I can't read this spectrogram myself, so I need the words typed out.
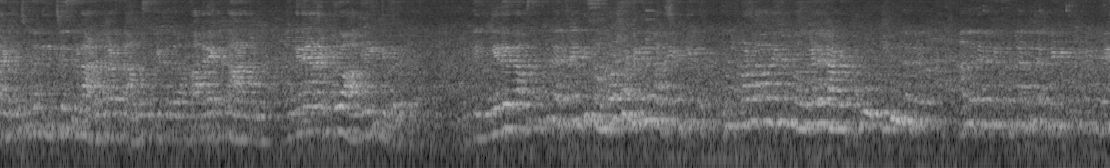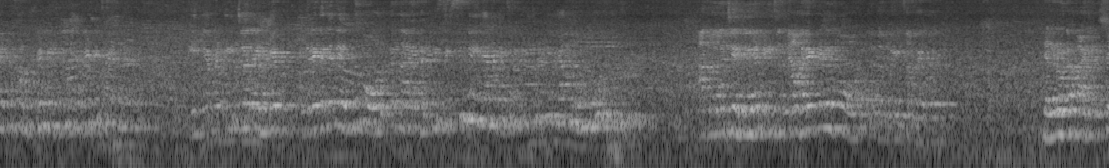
പഠിപ്പിച്ചിട്ടുള്ള ടീച്ചേഴ്സ് ഇവിടെ അടുത്താണ് താമസിക്കുന്നത്. അപ്പൊ അവരെയൊക്കെ കാണണം അങ്ങനെയാണ് എപ്പോഴും ആഗ്രഹിക്കുന്നത്. അപ്പൊ ഇങ്ങനെ ഒരു അവസരത്തിൽ വരുമ്പോൾ എനിക്ക് സന്തോഷമുണ്ടെങ്കിലും അത് എനിക്ക് ഉൾക്കൊള്ളാവുന്ന മുകളിലാണ് ഇപ്പം നിൽക്കുന്നത് അന്ന് തന്നെ ടീച്ചർ എനിക്ക് ഇവരൊക്കെ തന്നെ എന്ത് ഓർക്കുന്നതായിട്ട് ഫിസിക്സിന്റെ ഞാൻ തോന്നുന്നു. അതുപോലെ ചെറിയ ടീച്ചറിനെ അവരെയൊക്കെ ഒന്ന് ഓർക്കുന്നത് ഈ സമയത്ത്. ഞങ്ങളിവിടെ പഠിച്ച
